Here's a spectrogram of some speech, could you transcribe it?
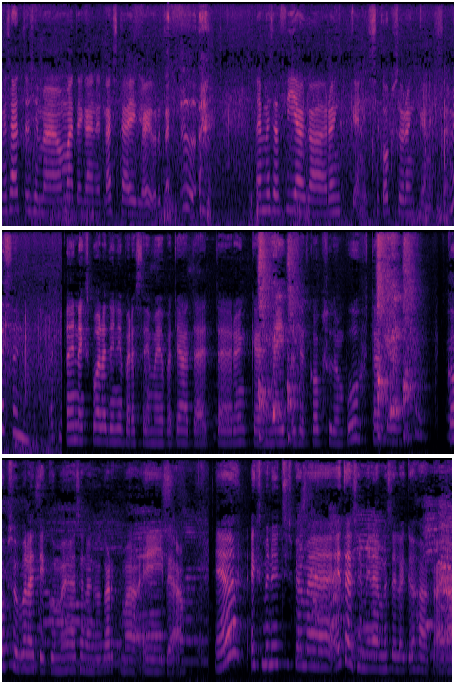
me sattusime omadega nüüd lastehaigla juurde. Lähme Sofiaga röntgenisse, kopsuröntgenisse, mis on? Õnneks poole tunni pärast saime juba teada, et röntgen näitas, et kopsud on puhtad ja kopsupõletikku me ühesõnaga kartma ei pea. jah, eks me nüüd siis peame edasi minema selle köhaga ja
